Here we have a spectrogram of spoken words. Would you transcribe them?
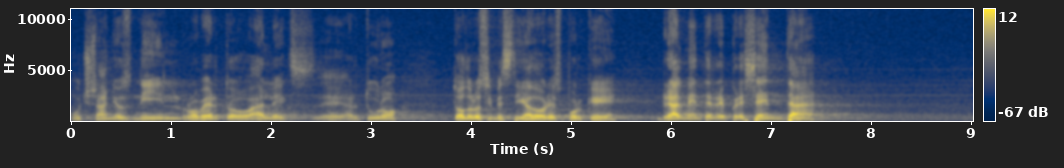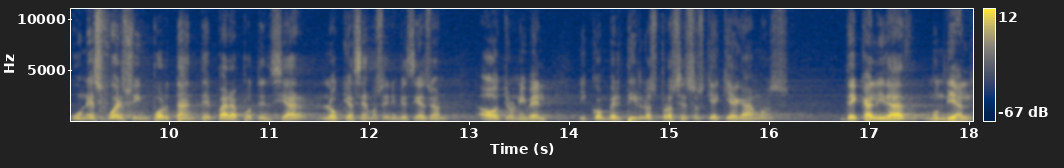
muchos años, Neil, Roberto, Alex, eh, Arturo, todos los investigadores, porque realmente representa un esfuerzo importante para potenciar lo que hacemos en investigación a otro nivel y convertir los procesos que aquí hagamos de calidad mundial.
